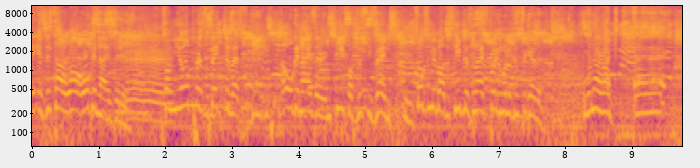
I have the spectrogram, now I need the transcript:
is just how well organized it is. From your perspective as the organizer in chief of this event, talk to me about the sleepless nights putting all of this together. You know what? Uh,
